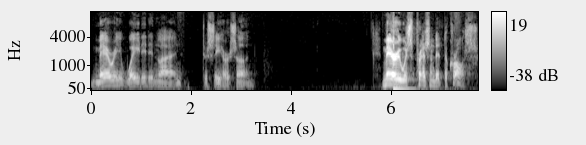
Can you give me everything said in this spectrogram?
Mary waited in line to see her son. Mary was present at the cross.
